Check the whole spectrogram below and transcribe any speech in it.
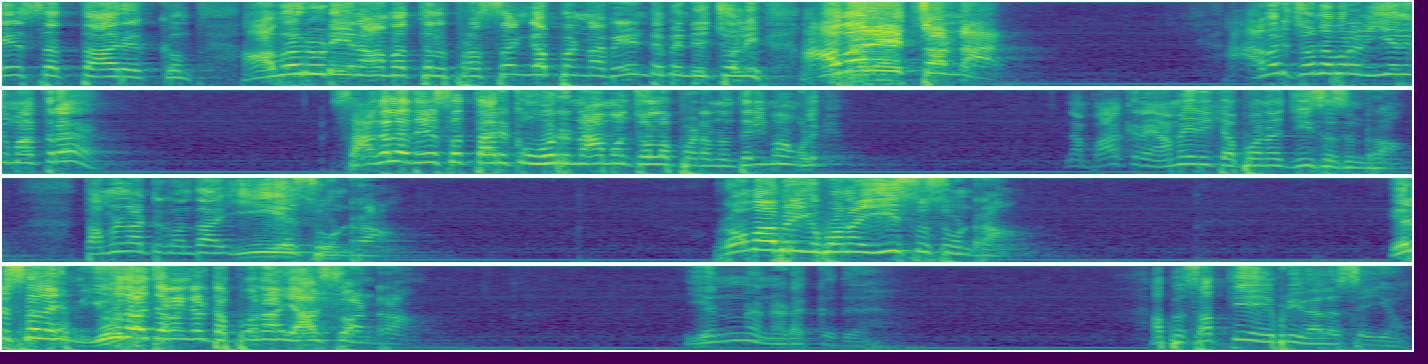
தேசத்தாருக்கும் அவருடைய நாமத்தில் பிரசங்கம் பண்ண வேண்டும் என்று சொல்லி அவரே சொன்னார். அவர் சொன்ன பிறகு நீ எதுக்கு மாத்திர சகல தேசத்தாருக்கும் ஒரு நாமம் சொல்லப்படணும். தெரியுமா உங்களுக்கு? நான் பார்க்குறேன் அமெரிக்கா போனால் ஜீசஸ்ன்றான். தமிழ்நாட்டுக்கு வந்தால் இஎஸ்ன்றான் ரோமாபுரிக்கு போனால் ஈசுசுன்றான். எருசலேம் யூதா ஜனங்கள்கிட்ட போனால் யாஷுவான்றான். என்ன நடக்குது? அப்போ சத்தியம் எப்படி வேலை செய்யும்?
